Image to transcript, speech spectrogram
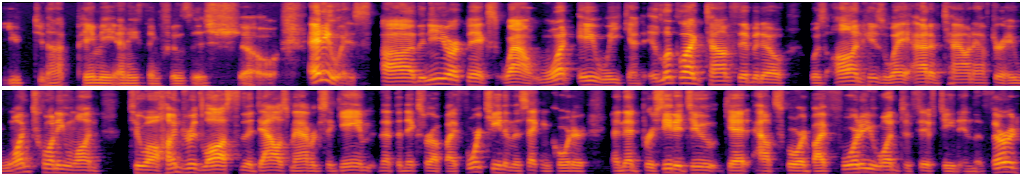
you do not pay me anything for this show. Anyways, uh, the New York Knicks, wow, what a weekend. It looked like Tom Thibodeau was on his way out of town after a 121 to 100 loss to the Dallas Mavericks, a game that the Knicks were up by 14 in the second quarter and then proceeded to get outscored by 41 to 15 in the third.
